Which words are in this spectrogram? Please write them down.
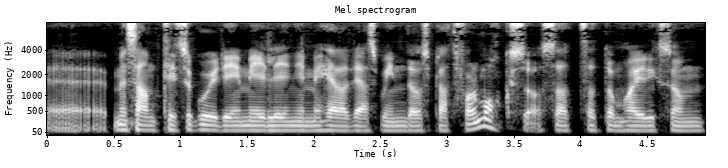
Eh, Men samtidigt så går ju det med i linje med hela deras Windows-plattform också. Så att, så att de har ju liksom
